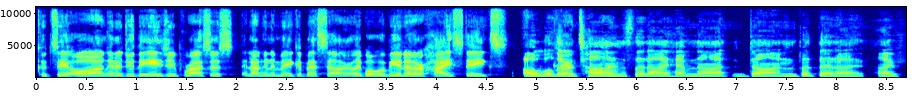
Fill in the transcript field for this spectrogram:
could say, "Oh, I'm going to do the AJ process and I'm going to make a bestseller"? Like, what would be another high stakes? Oh well, there are tons that I have not done, but that I I've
